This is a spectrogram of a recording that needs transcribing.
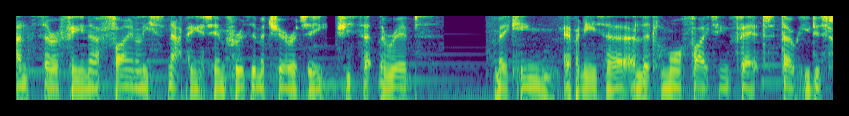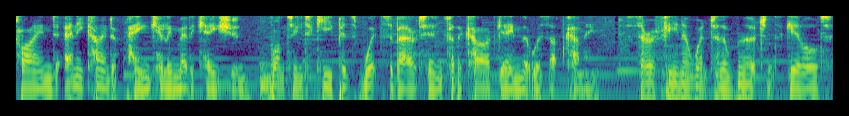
and Seraphina finally snapping at him for his immaturity. She set the ribs, making Ebenezer a little more fighting fit, though he declined any kind of pain-killing medication, wanting to keep his wits about him for the card game that was upcoming. Seraphina went to the Merchants Guild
